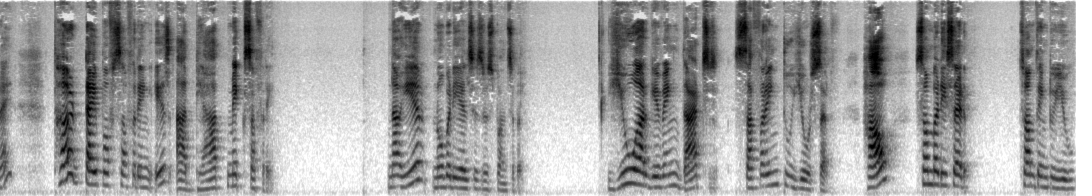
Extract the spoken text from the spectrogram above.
right? Third type of suffering is adhyatmic suffering. Now here, nobody else is responsible. You are giving that suffering to yourself. How? Somebody said something to you.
